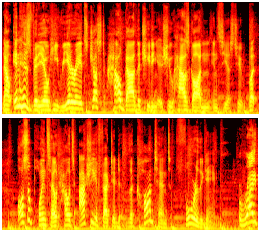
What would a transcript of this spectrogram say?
Now, in his video, he reiterates just how bad the cheating issue has gotten in CS2, but also points out how it's actually affected the content for the game right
